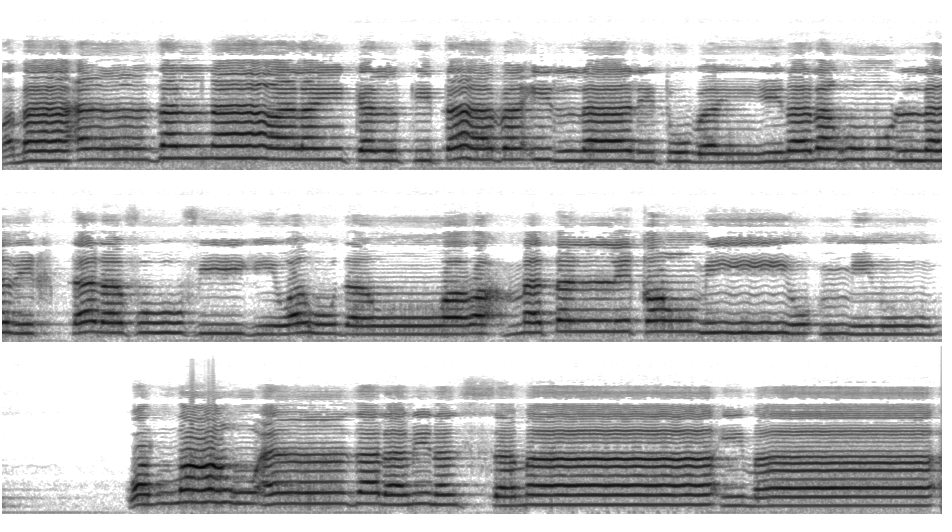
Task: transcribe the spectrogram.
وما أنزلنا عليك الكتاب إلا لتبين لهم الذي اختلفوا فيه وهدى ورحمة لقوم يؤمنون. والله أنزل من السماء ماء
